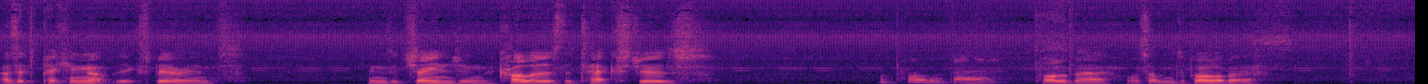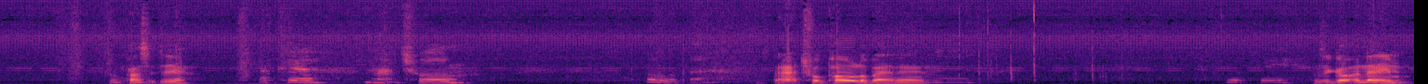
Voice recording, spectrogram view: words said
as it's picking up the experience. Things are changing. The colours, the textures. A polar bear. Polar bear. What's happened to polar bear? Can I pass it to you? Like a natural polar bear. The actual polar bear now. Fluffy. Has it got a name?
